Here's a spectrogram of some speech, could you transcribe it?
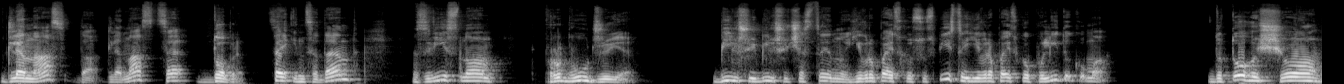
для нас, да, для нас це добре. Цей інцидент, звісно, пробуджує більшу і більшу частину європейського суспільства і європейського політикума до того, що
